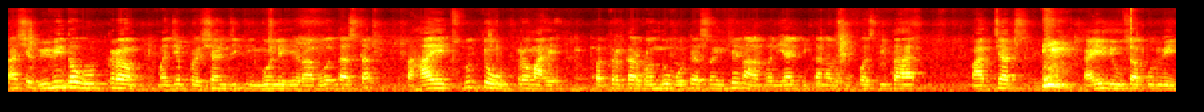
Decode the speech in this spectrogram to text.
असे विविध उपक्रम म्हणजे प्रशांतजी इंगोले हे राबवत असतात. तर हा एक स्तुत्य उपक्रम आहे. पत्रकार बंधू मोठ्या संख्येनं आपण या ठिकाणावर उपस्थित आहात. मागच्याच काही दिवसापूर्वी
